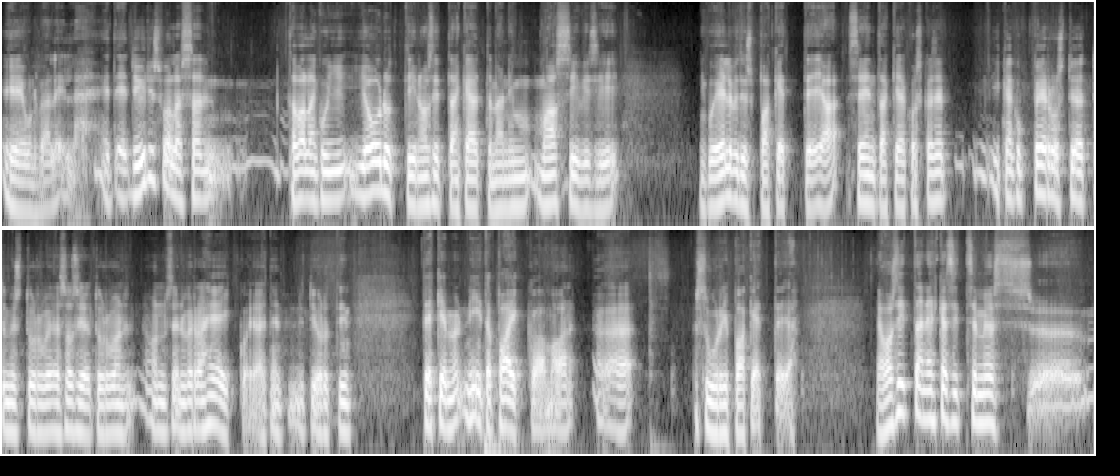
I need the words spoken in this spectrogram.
EUn välillä. Et, et Yhdysvallassa tavallaan kun jouduttiin osittain käyttämään niin massiivisia niin kuin elvytyspaketteja sen takia, koska se ikään kuin perustyöttömyysturva ja sosiaaliturva on, on sen verran heikkoja, että nyt jouduttiin tekemään niitä paikkaamaan ää, suuri paketteja. Ja osittain ehkä sitten se myös, ää,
